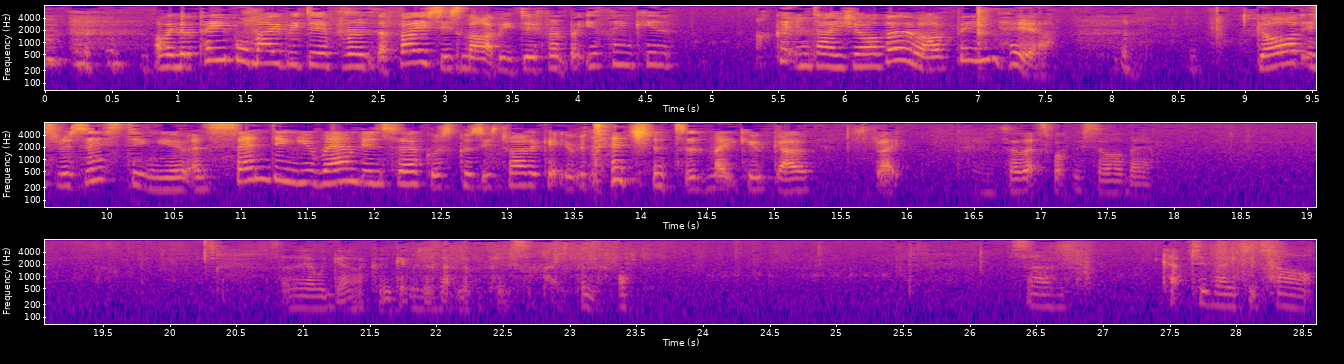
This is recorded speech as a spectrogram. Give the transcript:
I mean, the people may be different, the faces might be different, but you're thinking, I'm getting deja vu, I've been here. God is resisting you and sending you round in circles because He's trying to get your attention to make you go straight. So that's what we saw there. So there we go. I couldn't get rid of that little piece of paper now. So, captivated heart.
